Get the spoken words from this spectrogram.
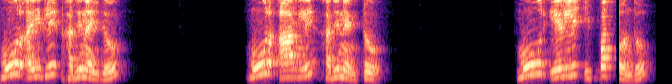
ಮೂರ್ ಐದ್ಲಿ ಹದಿನೈದು, ಮೂರ್ ಆರ್ಲಿ ಹದಿನೆಂಟು. ಮೂರ್ ಏಳ್ಲಿ ಇಪ್ಪತ್ತೊಂದು.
